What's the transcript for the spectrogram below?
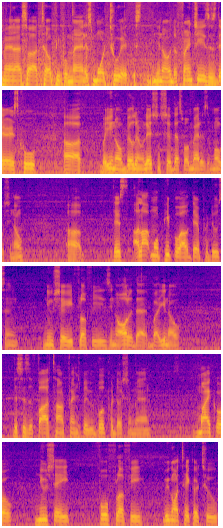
Man, that's why I tell people, man, it's more to it. It's, you know, the Frenchies is there, it's cool. Uh, but, you know, building relationship, that's what matters the most, you know? Uh, there's a lot more people out there producing new shade fluffies you know all of that. But you know this is a five-time french baby bull production man. Micro new shade full fluffy. We're gonna take her to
